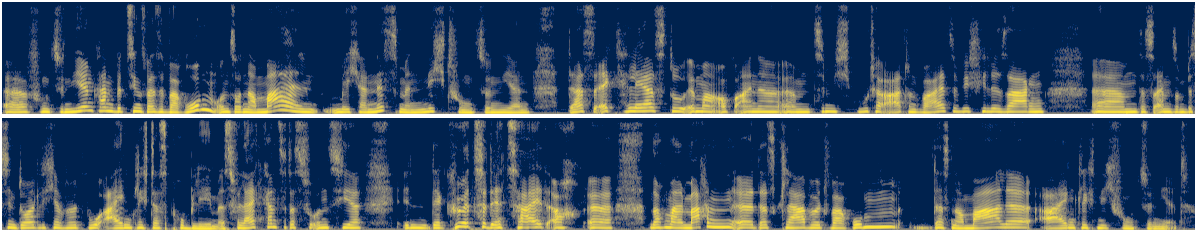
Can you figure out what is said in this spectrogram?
äh, funktionieren kann, beziehungsweise warum unsere normalen Mechanismen nicht funktionieren, das erklärst du immer auf eine ähm, ziemlich gute Art und Weise, wie viele sagen, ähm, dass einem so ein bisschen deutlicher wird, wo eigentlich das Problem ist. Vielleicht kannst du das für uns hier in der Kürze der Zeit auch äh, nochmal machen, äh, dass klar wird, warum das Normale eigentlich nicht funktioniert.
